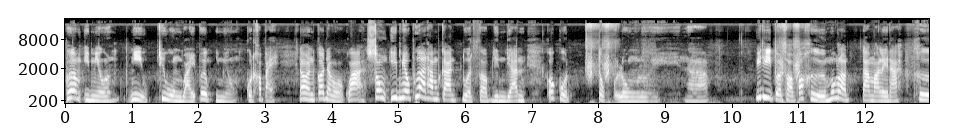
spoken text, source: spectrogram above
เพิ่มอีเมล นี่ที่วงไว้เพิ่มอีเมล กดเข้าไป แล้วมันก็จะบอกว่าส่งอีเมลเพื่อทำการตรวจสอบยืนยัน ก็กดตกลงเลยนะครับ วิธีตรวจสอบก็คือพวกเราตามมาเลยนะ คือ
